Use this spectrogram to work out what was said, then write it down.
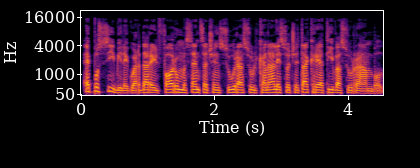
È possibile guardare il forum senza censura sul canale Società Creativa su Rumble.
